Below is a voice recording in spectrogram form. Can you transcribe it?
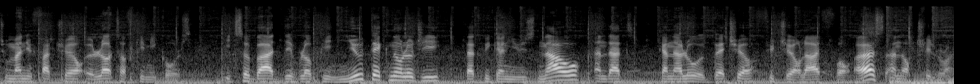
to manufacture a lot of chemicals. It's about developing new technology that we can use now and that can allow a better future life for us and our children.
